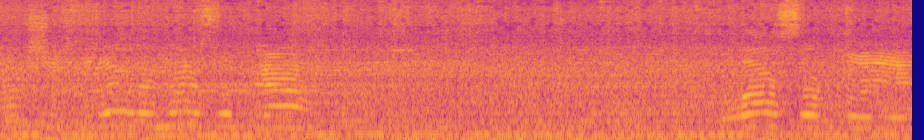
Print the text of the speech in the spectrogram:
Так що зелена маса для класа то є.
